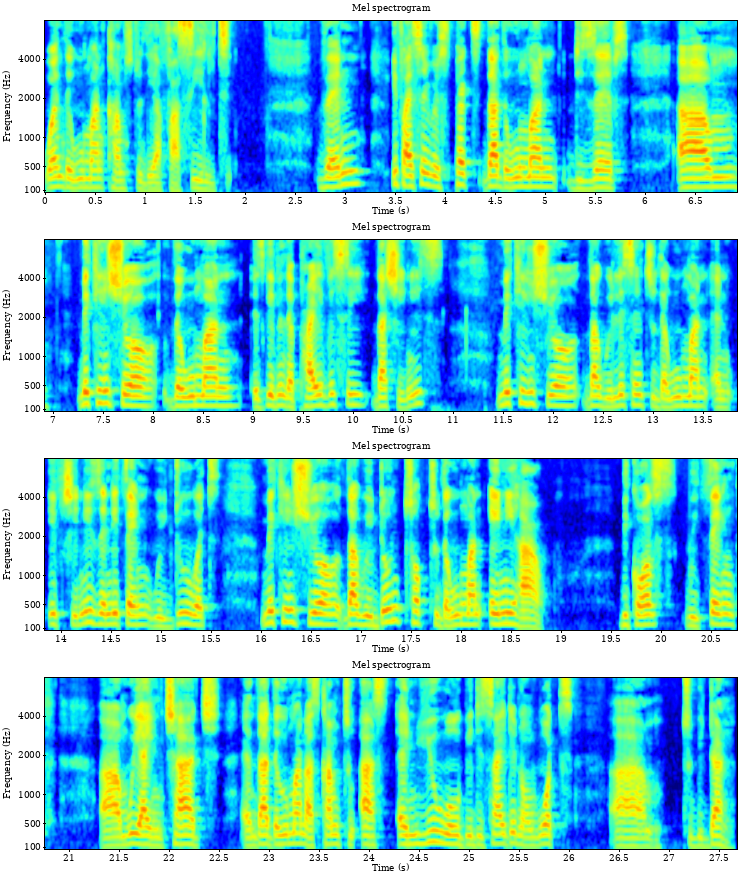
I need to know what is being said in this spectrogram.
when the woman comes to their facility. Then, if I say respect that the woman deserves, um, making sure the woman is given the privacy that she needs, making sure that we listen to the woman, and if she needs anything, we do it, making sure that we don't talk to the woman anyhow because we think um, we are in charge and that the woman has come to us and you will be deciding on what um, to be done.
